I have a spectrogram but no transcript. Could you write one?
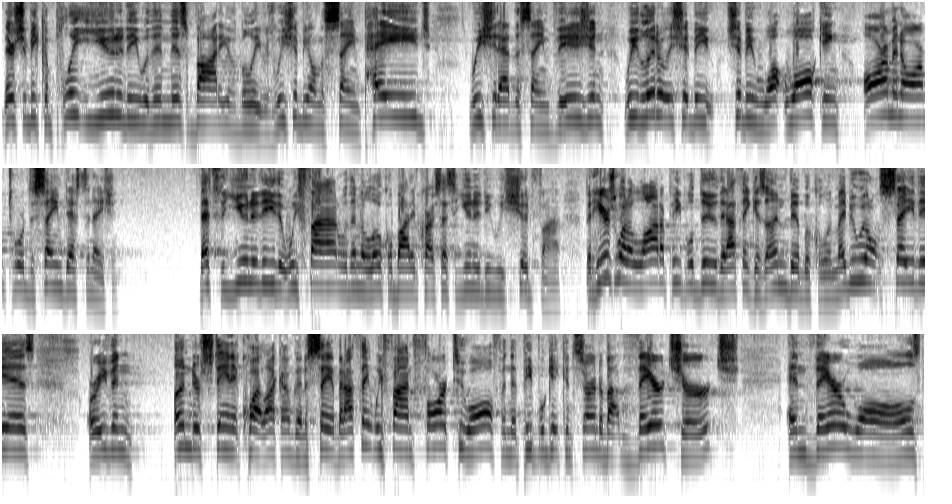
There should be complete unity within this body of believers. We should be on the same page. We should have the same vision. We literally should be, should be walking arm in arm toward the same destination. That's the unity that we find within the local body of Christ. That's the unity we should find. But here's what a lot of people do that I think is unbiblical. And maybe we don't say this or even understand it quite like I'm going to say it, but I think we find far too often that people get concerned about their church and their walls,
